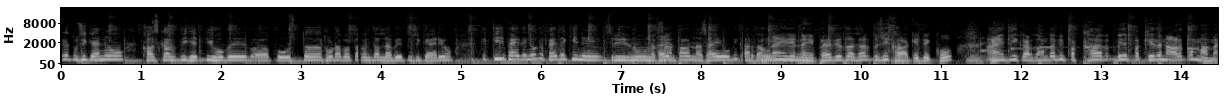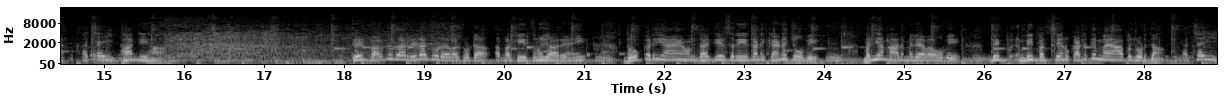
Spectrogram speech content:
ਜਿਹੜੇ ਤੁਸੀਂ ਕਹਿੰਦੇ ਹੋ ਖਸਖਸ ਦੀ ਖੇਤੀ ਹੋਵੇ ਅ, ਪੋਸਤ ਥੋੜਾ ਬਹੁਤਾ ਬੰਦਾ ਲਵੇ ਤੁਸੀਂ ਕਹਿ ਰਹੇ ਹੋ ਤੇ ਕੀ ਫਾਇਦੇ ਨੇ ਉਹਦੇ? ਫਾਇਦੇ ਕੀ ਨੇ ਸਰੀਰ ਨੂੰ? ਨੁਕਸਾਨ ਤਾਂ ਨਸ਼ਾ ਹੈ ਉਹ ਵੀ ਕਰਦਾ ਹੋਊ। ਨਹੀਂ ਜੀ ਨਹੀਂ ਫਾਇਦੇ ਤਾਂ ਸਰ ਤੁਸੀਂ ਖਾ ਕੇ ਦੇਖੋ। ਐਂ ਜੀ ਕਰਦਾ ਹੁੰਦਾ ਵੀ ਪੱਖਾ ਵੀ ਪੱਖੇ ਦੇ ਨਾਲ ਘੁੰਮਾਂ ਮੈਂ। ਅੱਛਾ ਜੀ। ਹਾਂਜੀ ਹਾਂ। ਤੇ ਬਲਦ ਦਾ ਰੇੜਾ ਜੋੜਿਆ ਵਾ ਤੁਹਾਡਾ ਆਪਾਂ ਖੇਤ ਨੂੰ ਜਾ ਰਹੇ ਹਾਂ ਜੀ। ਦੋ ਘੜੀ ਐ ਹੁੰਦਾ ਜੇ ਸਰੀਰ ਦਾ ਨਹੀਂ ਕਹਿਣੇ ਚ ਹੋਵੇ। ਵਧੀਆ ਮਾਲ ਮਿਲਿਆ ਵਾ ਹੋਵੇ ਵੀ ਵੀ ਬੱਚੇ ਨੂੰ ਕੱਢ ਕੇ ਮੈਂ ਆਪ ਜੁੜ ਜਾ। ਅੱਛਾ ਜੀ।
